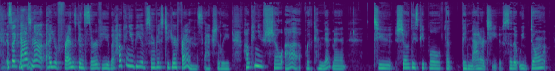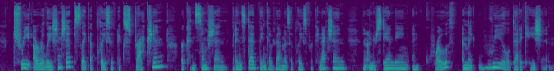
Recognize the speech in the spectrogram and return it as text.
It's like, ask not how your friends can serve you, but how can you be of service to your friends, actually? How can you show up with commitment to show these people that they matter to you so that we don't treat our relationships like a place of extraction or consumption, but instead think of them as a place for connection and understanding and growth and like real dedication.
